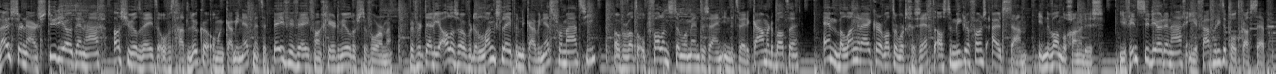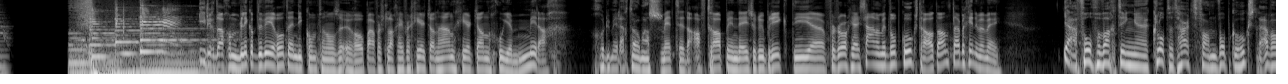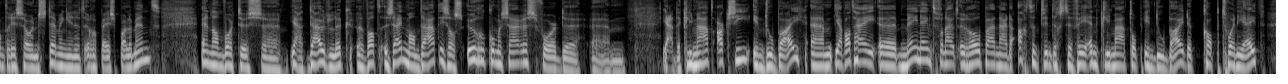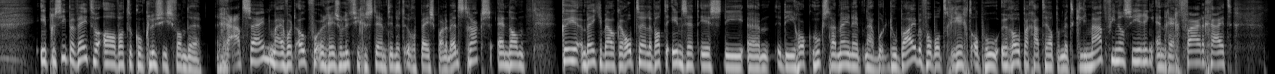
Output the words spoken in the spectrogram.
Luister naar Studio Den Haag als je wilt weten of het gaat lukken om een kabinet met de PVV van Geert Wilders te vormen. We vertellen je alles over de langslepende kabinetsformatie, over wat de opvallendste momenten zijn in de Tweede Kamerdebatten en belangrijker wat er wordt gezegd als de microfoons uitstaan, in de wandelgangen dus. Je vindt Studio Den Haag in je favoriete podcast-app. Iedere dag een blik op de wereld en die komt van onze Europa-verslaggever Geert-Jan Haan. Geert-Jan, goedemiddag. Goedemiddag, Thomas. Met eh, de aftrap in deze rubriek, die uh, verzorg jij samen met Wopke Hoekstra. Althans, daar beginnen we mee. Ja, vol verwachting uh, klopt het hart van Wopke Hoekstra. Want er is zo'n stemming in het Europees Parlement. En dan wordt dus uh, ja, duidelijk uh, wat zijn mandaat is als eurocommissaris voor de, um, ja, de klimaatactie in Dubai. Um, ja, wat hij meeneemt vanuit Europa naar de 28e VN-klimaattop in Dubai, de COP28. In principe weten we al wat de conclusies van de raad zijn. Maar er wordt ook voor een resolutie gestemd in het Europees Parlement straks. En dan kun je een beetje bij elkaar optellen wat de inzet is die, um, die Hoekstra meeneemt naar Dubai. Bijvoorbeeld gericht op hoe Europa gaat helpen met klimaatfinanciering en rechtvaardigheid.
